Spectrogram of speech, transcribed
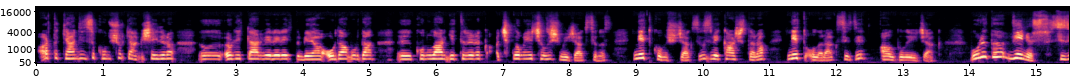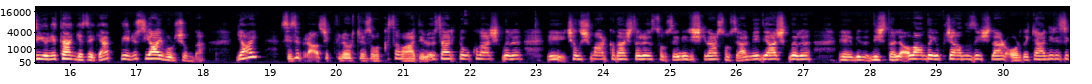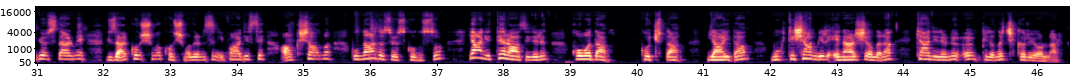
Artık kendinizi konuşurken bir şeylere e, örnekler vererek veya oradan buradan e, konular getirerek açıklamaya çalışmayacaksınız. Net konuşacaksınız ve karşı taraf net olarak sizi algılayacak. Bu arada Venüs sizi yöneten gezegen Venüs yay burcunda. Yay sizi birazcık flörtöz o kısa vadeli özellikle okul aşkları, e, çalışma arkadaşları, sosyal ilişkiler, sosyal medya aşkları, e, bir dijital alanda yapacağınız işler, orada kendinizi gösterme, güzel konuşma, konuşmalarınızın ifadesi, alkış alma bunlar da söz konusu. Yani terazilerin kovadan, koçtan, yaydan muhteşem bir enerji alarak kendilerini ön plana çıkarıyorlar.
